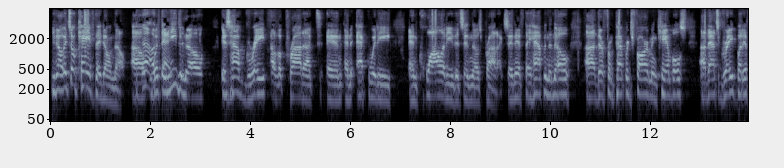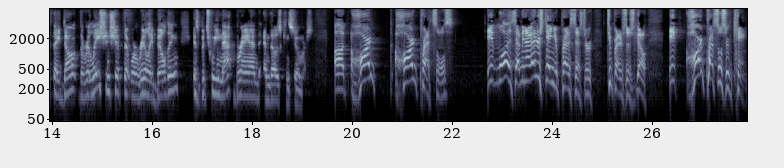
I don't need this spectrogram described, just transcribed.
You know, it's okay if they don't know. Uh, okay. What they need to know, is how great of a product and an equity and quality that's in those products. And if they happen to know uh, they're from Pepperidge Farm and Campbell's, uh, that's great. But if they don't, the relationship that we're really building is between that brand and those consumers. Uh, hard, hard pretzels. It was. I mean, I understand your predecessor, two predecessors ago. It, hard pretzels are king.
